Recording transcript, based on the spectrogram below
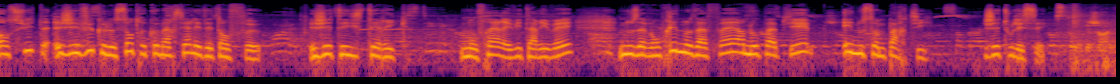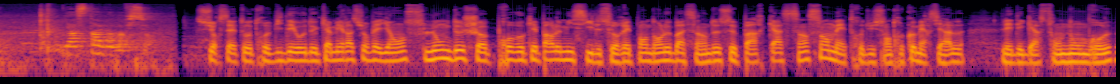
Ensuite, j'ai vu que le centre commercial était en feu. J'étais hystérique. Mon frère est vite arrivé, nous avons pris nos affaires, nos papiers, et nous sommes partis. J'ai tout laissé. Sur cette autre vidéo de caméra surveillance, l'onde de choc provoquée par le missile se répand dans le bassin de ce parc à 500 mètres du centre commercial. Les dégâts sont nombreux.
